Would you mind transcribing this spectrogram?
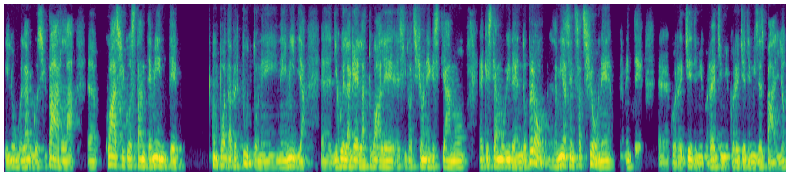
In lungo e largo si parla eh, quasi costantemente un po' dappertutto nei, nei media eh, di quella che è l'attuale eh, situazione che stiamo, eh, che stiamo, vivendo. Però la mia sensazione, ovviamente eh, correggetemi, correggimi, correggetemi se sbaglio,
